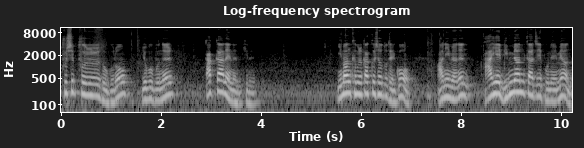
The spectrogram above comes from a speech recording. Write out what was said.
푸시풀 도구로 이 부분을 깎아내는 기능. 이만큼을 깎으셔도 되고 아니면은 아예 밑면까지 보내면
